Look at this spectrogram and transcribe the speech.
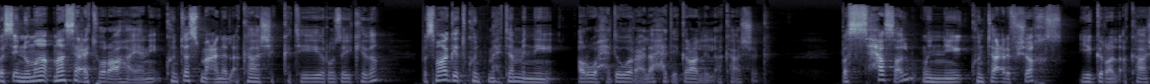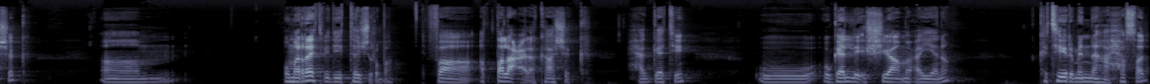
بس إنه ما ما سعت وراها. يعني كنت أسمع عن الأكاشك كثير وزي كذا بس ما قد كنت مهتم إني أروح أدور على أحد يقرأ لي الأكاشك. بس حصل وإني كنت أعرف شخص يقرأ الأكاشك أم ومريت بدي التجربة. فأطلع على الأكاشك حقتي. وقال لي أشياء معينة كثير منها حصل.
